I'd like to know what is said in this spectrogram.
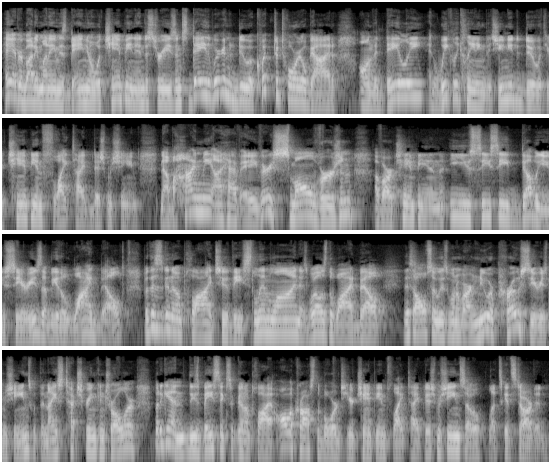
Hey everybody, my name is Daniel with Champion Industries and today we're going to do a quick tutorial guide on the daily and weekly cleaning that you need to do with your Champion flight type dish machine. Now behind me I have a very small version of our Champion EUCCW series, that'll be the wide belt, but this is going to apply to the slim line as well as the wide belt this also is one of our newer Pro Series machines with the nice touchscreen controller. But again, these basics are gonna apply all across the board to your Champion flight type dish machine, so let's get started.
